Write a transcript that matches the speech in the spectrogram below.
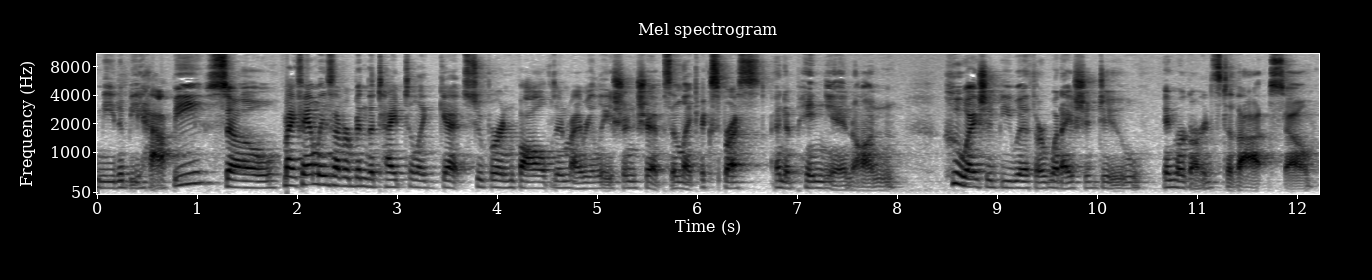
me to be happy. So my family's never been the type to like get super involved in my relationships and like express an opinion on who I should be with or what I should do in regards to that. So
